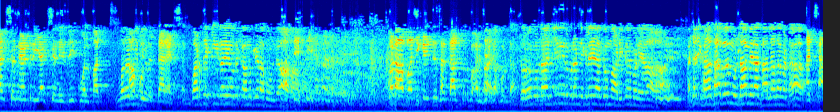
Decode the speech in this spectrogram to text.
action and reaction is equal but स्मरण भी दियो। opposite डायरेक्शन ਪੜਦੇ ਕੀ ਰਹੇ ਹੋ ਤੇ ਕੰਮ ਕਿਹੜਾ ਹੋਣ ਡਿਆ ਬੜਾ ਬਾਜੀ ਕਹਿੰਦੇ ਸਨ ਡਾਕਟਰ ਬਣ ਜਾਏਗਾ ਮੁੰਡਾ ਕਰੋ ਮੁੰਡਾ ਇੰਜੀਨੀਅਰ ਬਣ ਨਿਕਲੇ ਅੱਗੋਂ ਮਾੜੀ ਤੇ ਬਣਿਆ ਅੱਛਾ ਜੀ ਖਾਨ ਸਾਹਿਬ ਮੁੰਡਾ ਮੇਰਾ ਖਾਲਾ ਦਾ ਵੱਡਾ ਅੱਛਾ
